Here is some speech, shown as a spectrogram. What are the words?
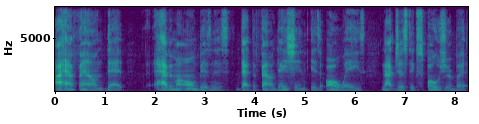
I have found that having my own business that the foundation is always not just exposure but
